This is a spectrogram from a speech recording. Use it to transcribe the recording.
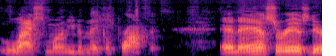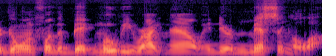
less money to make a profit? And the answer is they're going for the big movie right now and they're missing a lot.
